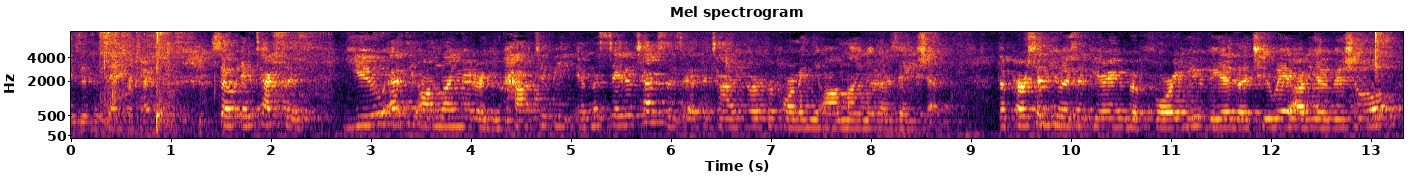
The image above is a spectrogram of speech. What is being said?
Is it the same for Texas? So in Texas, you as the online notary, you have to be in the state of Texas at the time you are performing the online notarization. The person who is appearing before you via the two-way audio visual,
